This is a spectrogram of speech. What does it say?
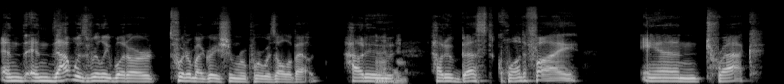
And, and that was really what our Twitter migration report was all about how to mm-hmm. how to best quantify and track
